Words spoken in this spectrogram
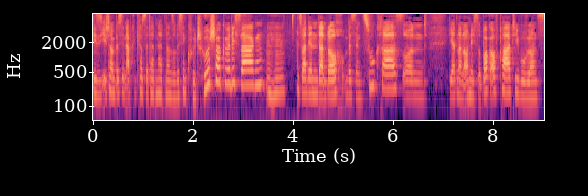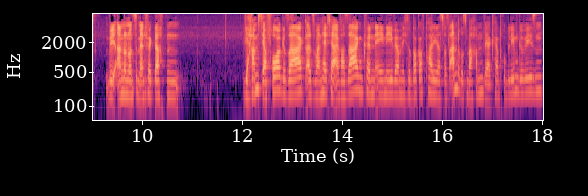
die sich eh schon ein bisschen abgekapselt hatten, hatten dann so ein bisschen Kulturschock, würde ich sagen. Mhm. Es war denen dann doch ein bisschen zu krass und die hatten dann auch nicht so Bock auf Party, wo wir uns wir anderen uns im Endeffekt dachten, wir haben es ja vorgesagt, also man hätte ja einfach sagen können, ey, nee, wir haben nicht so Bock auf Party, lass was anderes machen, wäre kein Problem gewesen.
